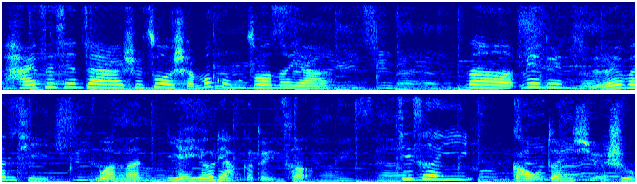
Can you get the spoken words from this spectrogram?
孩子现在是做什么工作呢呀？那面对此类问题，我们也有两个对策。计策一：高端学术。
